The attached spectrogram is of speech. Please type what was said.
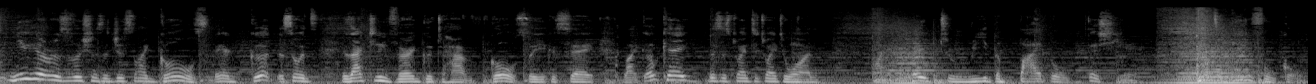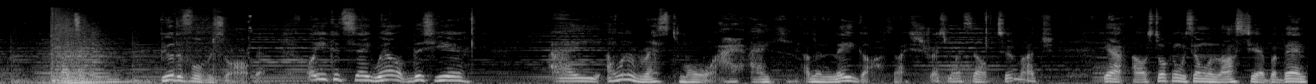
New Year resolutions are just like goals. They're good. So it's it's actually very good to have goals. So you could say like, okay, this is 2021. I hope to read the Bible this year. That's a beautiful goal. That's a beautiful resolve. Or you could say, well, this year I I want to rest more. I, I I'm in Lagos. I stress myself too much. Yeah, I was talking with someone last year, but then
